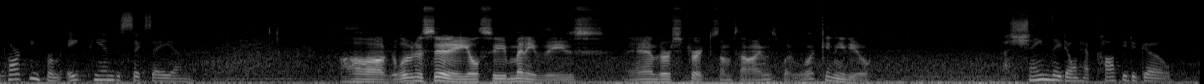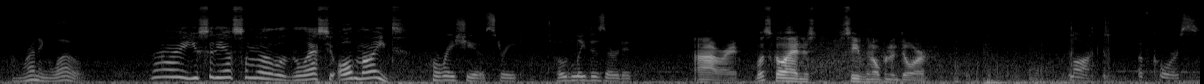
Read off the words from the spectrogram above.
parking from 8 p.m. to 6 a.m. Oh, if you live in a city, you'll see many of these, and they're strict sometimes. But what can you do? A shame they don't have coffee to go. I'm running low. No, you said you have some of the last you all night. Horatio Street, totally deserted. All right, let's go ahead and just see if we can open the door. Locked, of course.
